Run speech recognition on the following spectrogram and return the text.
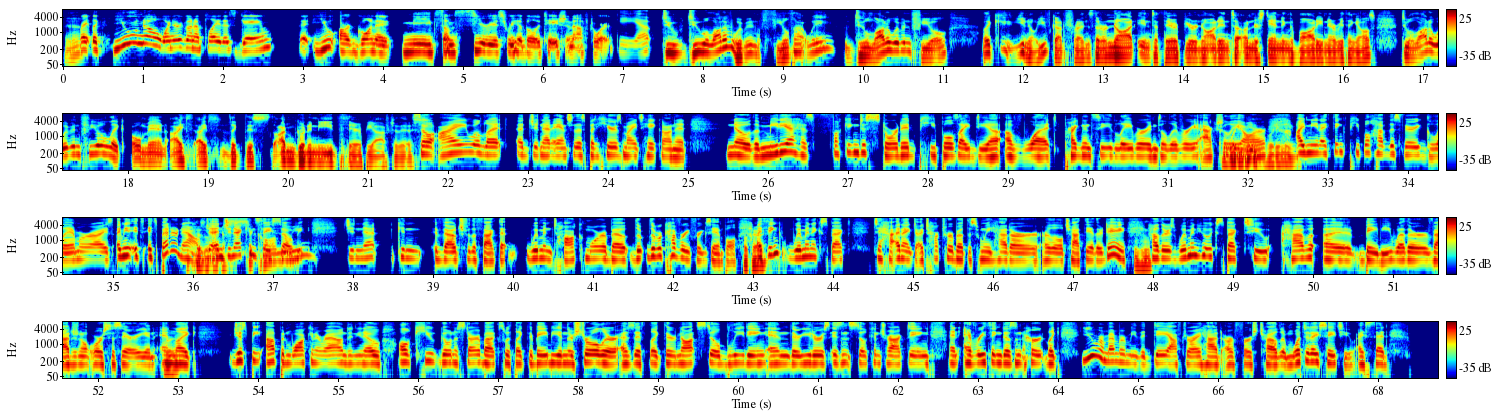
Yeah. right? Like you know when you're going to play this game that you are going to need some serious rehabilitation afterward. Yep. Do do a lot of women feel that way? Do a lot of women feel like you know you've got friends that are not into therapy or not into understanding the body and everything else? Do a lot of women feel like, oh man, I I like this? I'm going to need therapy after this. So I will let uh, Jeanette answer this, but here's my take on it. No, the media has fucking distorted people's idea of what pregnancy, labor, and delivery actually are. What do you mean? I mean, I think people have this very glamorized. I mean, it's it's better now, and like, Jeanette can say so. you Be- mean? Jeanette can vouch for the fact that women talk more about the, the recovery, for example. Okay. I think women expect to have, and I, I talked to her about this when we had our, our little chat the other day, Mhm. how there's women who expect to have a baby, whether vaginal or cesarean, and Right. like, just be up and walking around and you know all cute going to starbucks with like their baby in their stroller as if like they're not still bleeding and their uterus isn't still contracting and everything doesn't hurt like you remember me the day after i had our first child and what did i say to you i said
